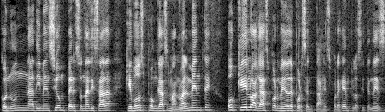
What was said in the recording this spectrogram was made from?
con una dimensión personalizada que vos pongas manualmente o que lo hagas por medio de porcentajes. Por ejemplo, si tenés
